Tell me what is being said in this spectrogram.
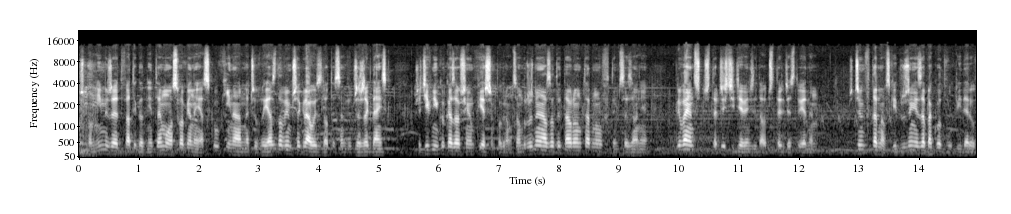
Przypomnijmy, że dwa tygodnie temu osłabione jaskółki na meczu wyjazdowym przegrały z Lotosem Wybrzeże Gdańsk. Przeciwnik okazał się pierwszym pogromcą drużyny Azoty Tauron Tarnów w tym sezonie, wygrywając 49 do 41. Przy czym w tarnowskiej drużynie zabrakło dwóch liderów,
